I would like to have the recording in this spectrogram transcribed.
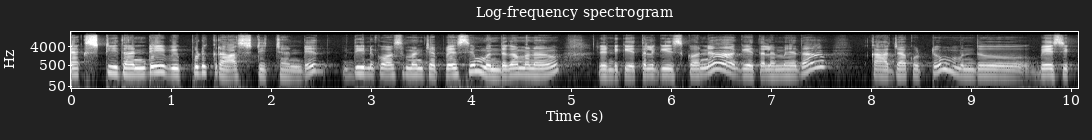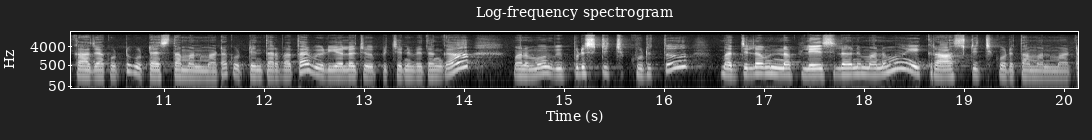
నెక్స్ట్ ఇదండి విప్పుడు క్రాస్ స్టిచ్ అండి. దీనికోసం అని చెప్పేసి ముందుగా మనం రెండు గీతలు గీసుకొని ఆ గీతల మీద కాజా కుట్టు ముందు బేసిక్ కాజా కుట్టు కుట్టేస్తామన్నమాట. కుట్టిన తర్వాత వీడియోలో చూపించిన విధంగా మనము విప్పుడు స్టిచ్ కుడుతూ మధ్యలో ఉన్న ప్లేస్లోని మనము ఈ క్రాస్ స్టిచ్ కుడతామన్నమాట.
